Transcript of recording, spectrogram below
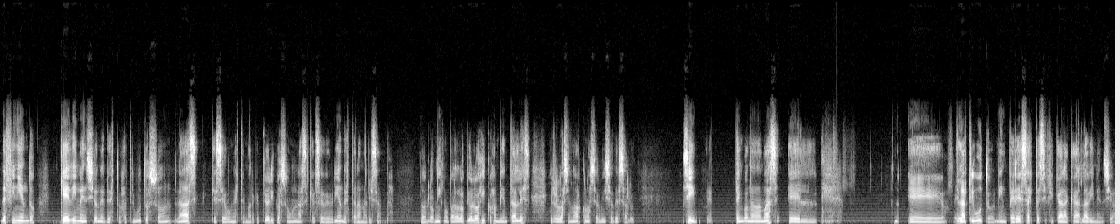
definiendo qué dimensiones de estos atributos son las que según este marco teórico son las que se deberían de estar analizando. Lo mismo para los biológicos, ambientales y relacionados con los servicios de salud. Sí, eh, tengo nada más el, eh, el atributo, me interesa especificar acá la dimensión.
